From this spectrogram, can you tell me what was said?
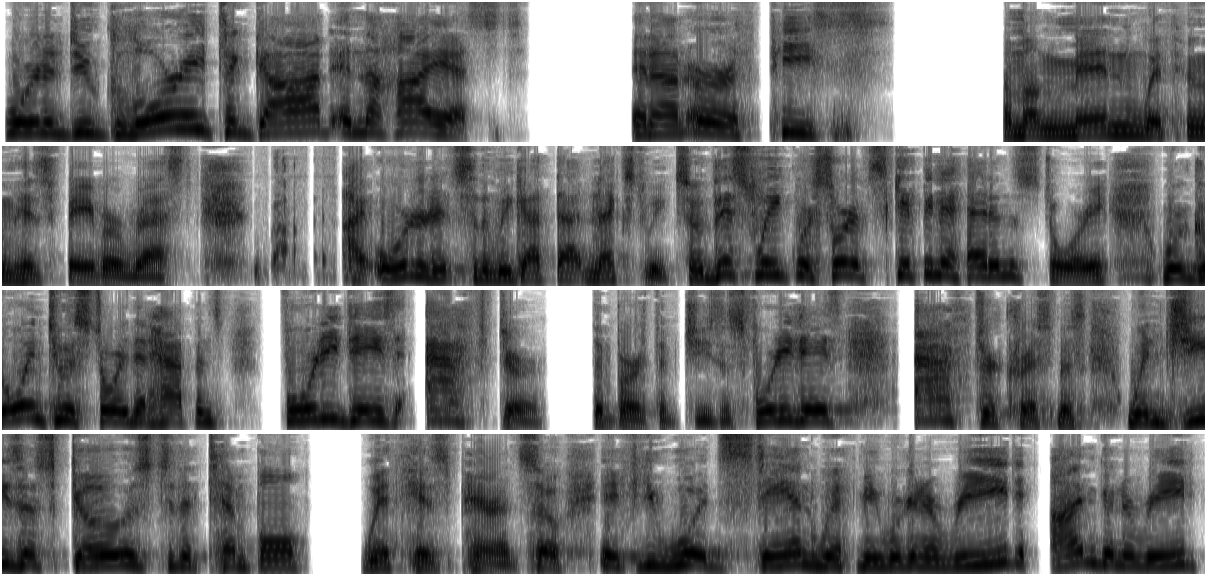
we're going to do glory to God in the highest and on earth peace among men with whom his favor rests. I ordered it so that we got that next week. So this week we're sort of skipping ahead in the story. We're going to a story that happens 40 days after the birth of Jesus, 40 days after Christmas, when Jesus goes to the temple with his parents. So if you would stand with me, we're going to read, I'm going to read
